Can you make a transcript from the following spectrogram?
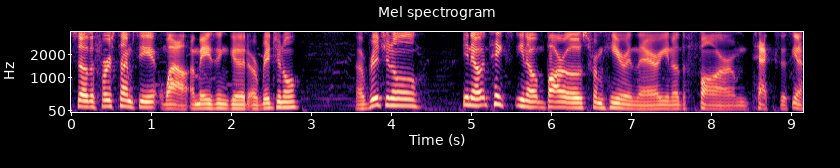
so the first time seeing it, wow, amazing, good, original, original. You know, it takes you know borrows from here and there. You know, the farm, Texas. You know,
